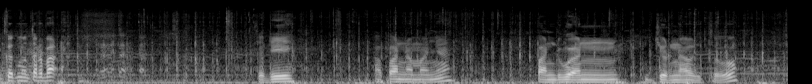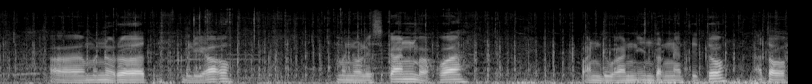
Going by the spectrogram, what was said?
Ikut muter pak. Jadi apa namanya panduan jurnal itu uh, menurut beliau menuliskan bahwa panduan internet itu atau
